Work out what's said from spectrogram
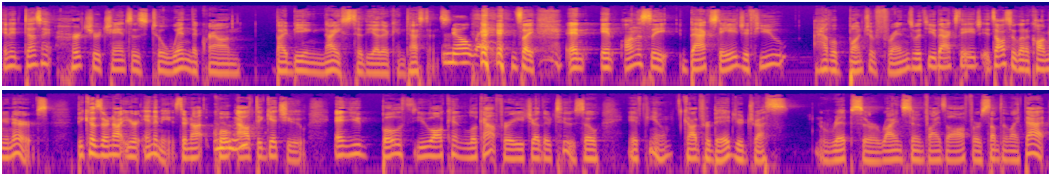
and it doesn't hurt your chances to win the crown by being nice to the other contestants. No way. it's like and and honestly, backstage if you have a bunch of friends with you backstage, it's also going to calm your nerves because they're not your enemies. They're not quote mm-hmm. out to get you. And you both you all can look out for each other too. So if, you know, God forbid your dress rips or rhinestone flies off or something like that,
